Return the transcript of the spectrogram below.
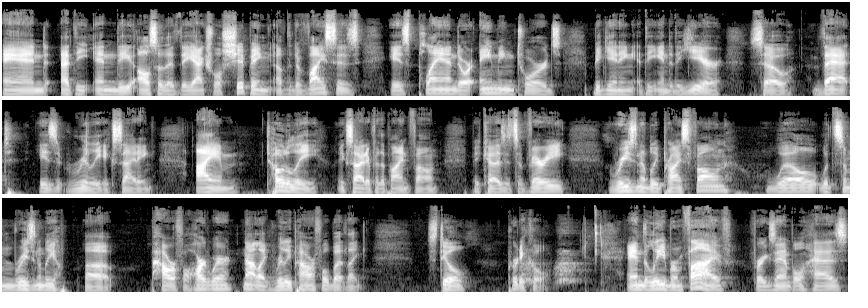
And at the end the also that the actual shipping of the devices is planned or aiming towards beginning at the end of the year. So that is really exciting. I am totally excited for the pine phone because it's a very reasonably priced phone well with some reasonably uh, powerful hardware. Not like really powerful but like still pretty cool and the librem 5 for example has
